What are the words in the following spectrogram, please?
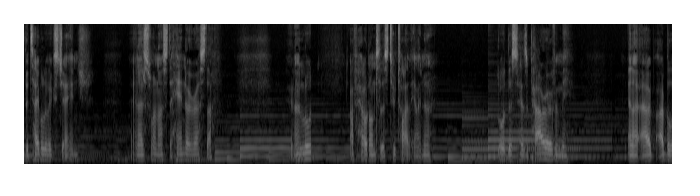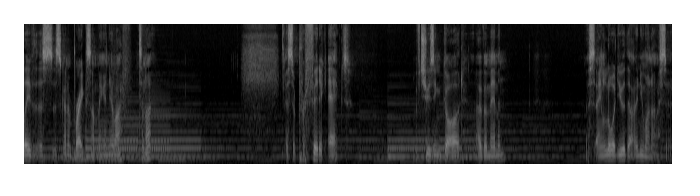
the table of exchange. And I just want us to hand over our stuff. You know, Lord, I've held on to this too tightly, I know. Lord, this has a power over me. And I, I, I believe that this is going to break something in your life tonight. It's a prophetic act of choosing God over mammon, of saying, Lord, you're the only one I serve.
